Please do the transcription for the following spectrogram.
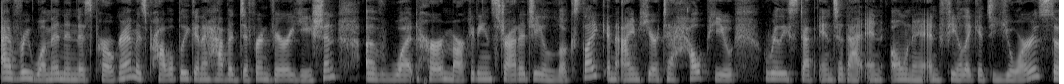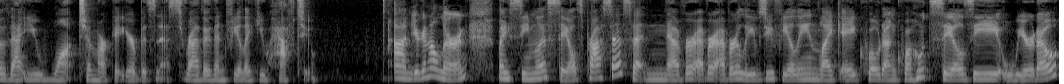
every woman in this program is probably going to have a different variation of what her marketing strategy looks like. And I'm here to help you really step into that and own it and feel like it's yours so that you want to market your business rather than feel like you have to. Um, you're going to learn my seamless sales process that never, ever, ever leaves you feeling like a quote unquote salesy weirdo.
